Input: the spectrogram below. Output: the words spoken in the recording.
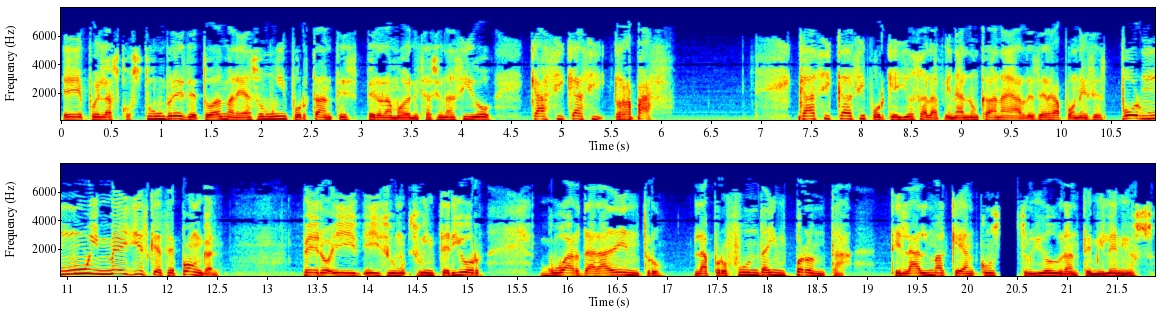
eh, pues las costumbres de todas maneras son muy importantes pero la modernización ha sido casi casi rapaz. Casi casi porque ellos a la final nunca van a dejar de ser japoneses por muy mellis que se pongan. Pero y, su interior guardará dentro la profunda impronta del alma que han construido durante milenios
